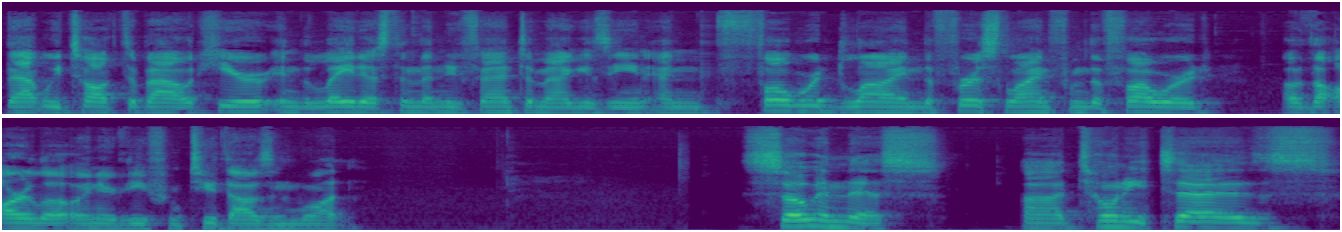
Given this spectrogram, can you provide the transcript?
that we talked about here in the latest in the new Phantom magazine and forward line, the first line from the forward of the Arlo interview from 2001. So in this, uh, Tony says,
